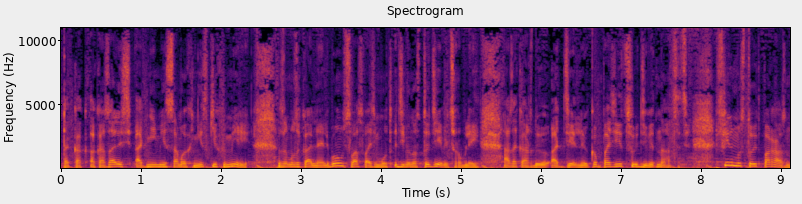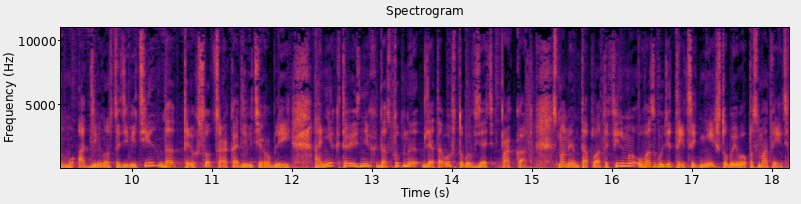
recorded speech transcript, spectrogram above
так как оказались одними из самых низких в мире. За музыкальный альбом с вас возьмут 99 рублей, а за каждую отдельную композицию 19. Фильмы стоят по-разному, от 99 до 349 рублей, а некоторые из них доступны для того, чтобы взять прокат. С момента оплаты фильма у вас будет 30 дней, чтобы его посмотреть,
